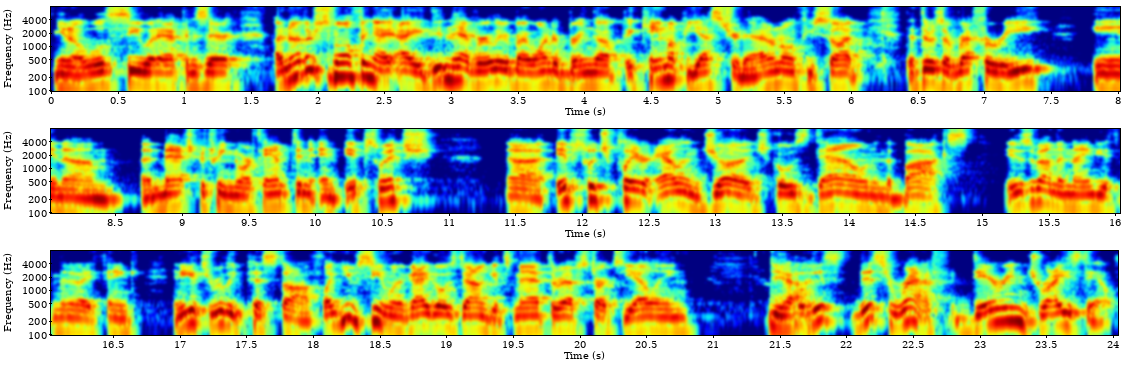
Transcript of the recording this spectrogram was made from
you know, we'll see what happens there. Another small thing I, I, didn't have earlier, but I wanted to bring up. It came up yesterday. I don't know if you saw it. That there's a referee in um, a match between Northampton and Ipswich. Uh, Ipswich player Alan Judge goes down in the box. It was about the 90th minute, I think, and he gets really pissed off. Like you've seen when a guy goes down, gets mad, the ref starts yelling. Yeah. Well, this this ref, Darren Drysdale,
